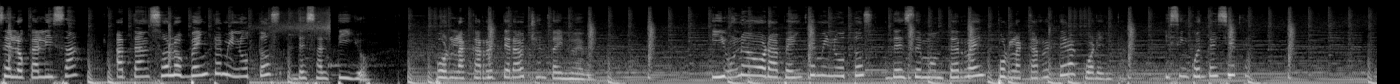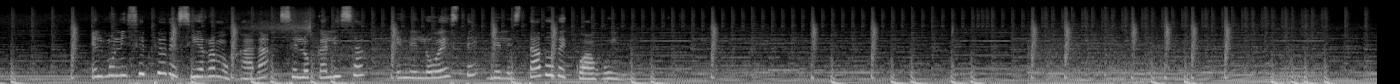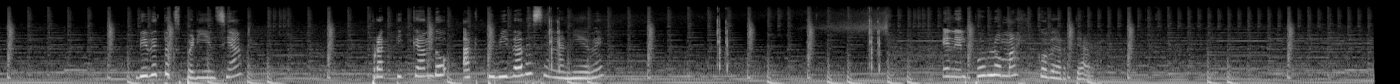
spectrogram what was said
Se localiza a tan solo 20 minutos de Saltillo por la carretera 89 y una hora 20 minutos desde Monterrey por la carretera 40 y 57. El municipio de Sierra Mojada se localiza en el oeste del estado de Coahuila. Vive tu experiencia practicando actividades en la nieve en el pueblo mágico de Arteaga.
